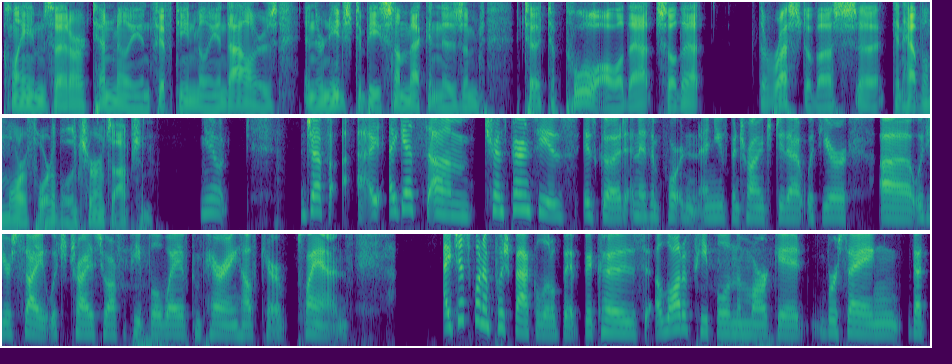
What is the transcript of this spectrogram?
claims that are 10 million 15 million dollars and there needs to be some mechanism to, to pool all of that so that the rest of us uh, can have a more affordable insurance option you know Jeff, I, I guess um, transparency is is good and is important, and you've been trying to do that with your uh, with your site, which tries to offer people a way of comparing healthcare plans. I just want to push back a little bit because a lot of people in the market were saying that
